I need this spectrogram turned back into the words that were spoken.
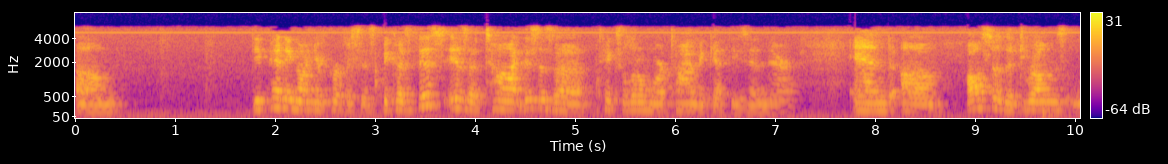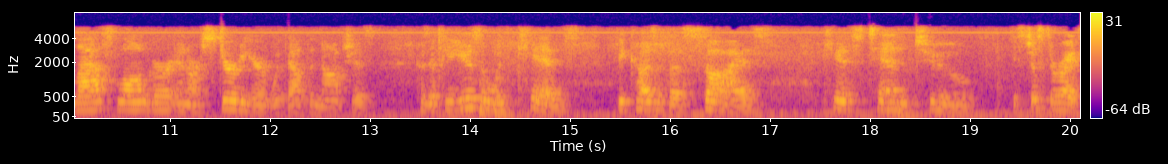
um, depending on your purposes, because this is a time, this is a takes a little more time to get these in there. And um, also the drums last longer and are sturdier without the notches. Because if you use them with kids, because of the size, kids tend to, it's just the right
